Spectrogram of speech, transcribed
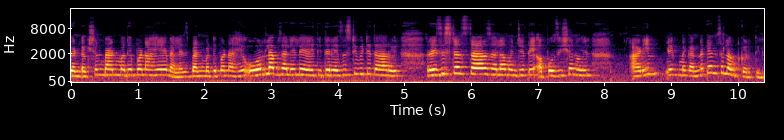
कंडक्शन बँडमध्ये पण आहे व्हॅलेन्स बँडमध्ये पण आहे ओव्हरलॅप झालेले आहे तिथे रेझिस्टिव्हिटी तयार होईल. रेझिस्टन्स तयार झाला म्हणजे ते अपोजिशन होईल आणि एकमेकांना कॅन्सल आउट करतील.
